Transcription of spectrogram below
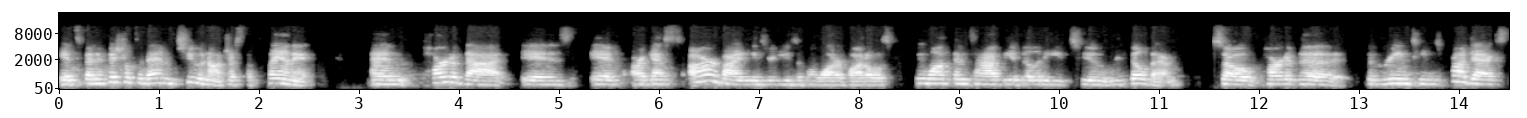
it's beneficial to them too not just the planet. And part of that is if our guests are buying these reusable water bottles we want them to have the ability to refill them. So part of the the green teams projects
